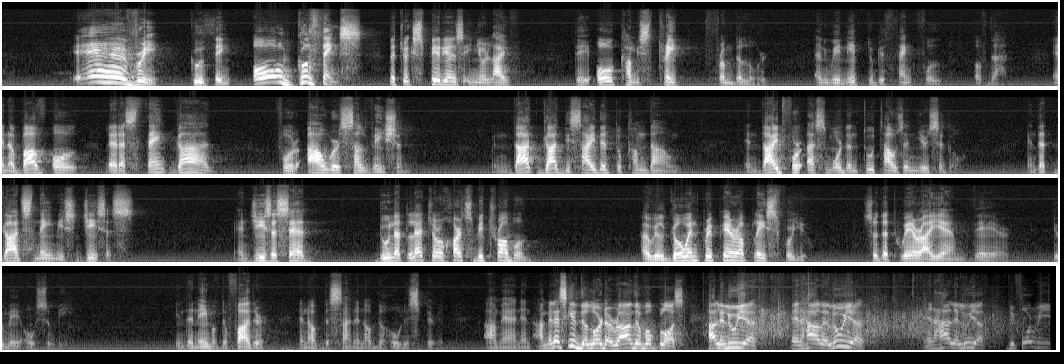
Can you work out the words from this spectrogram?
Every good thing, all good things that you experience in your life, they all come straight from the Lord. And we need to be thankful of that. And above all, let us thank God for our salvation. When that God decided to come down and died for us more than 2,000 years ago, and that God's name is Jesus and Jesus said, Do not let your hearts be troubled. I will go and prepare a place for you, so that where I am, there you may also be. In the name of the Father, and of the Son, and of the Holy Spirit. Amen. And Amen. Let's give the Lord a round of applause. Hallelujah. And hallelujah. And hallelujah. Before we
